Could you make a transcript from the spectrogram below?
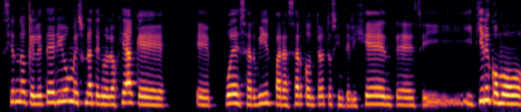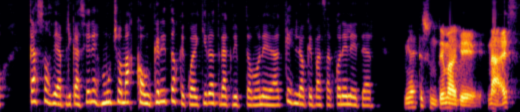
siendo que el Ethereum es una tecnología que eh, puede servir para hacer contratos inteligentes y, tiene como casos de aplicaciones mucho más concretos que cualquier otra criptomoneda? ¿Qué es lo que pasa con el Ether? Mira, este es un tema que, nada, es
